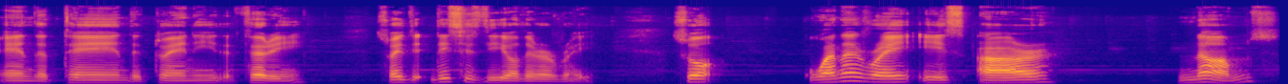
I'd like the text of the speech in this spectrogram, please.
and the 10, the 20, the 30. So this is the other array. So one array is our nums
